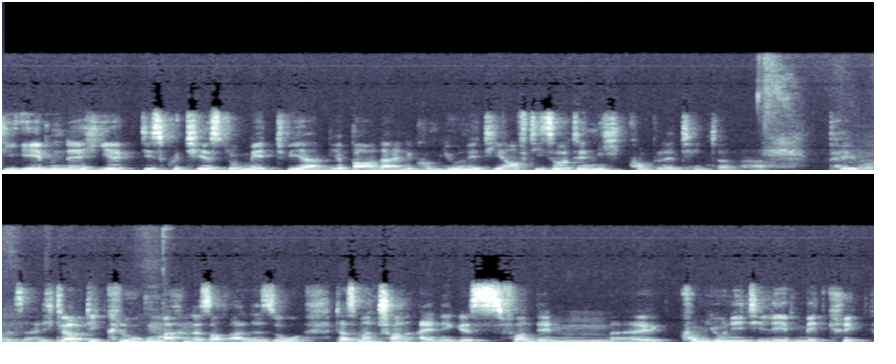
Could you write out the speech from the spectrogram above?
die Ebene hier diskutierst du mit. Wir, wir bauen da eine Community auf, die sollte nicht komplett hinter einer Paywall sein. Ich glaube, die Klugen machen das auch alle so, dass man schon einiges von dem äh, Community-Leben mitkriegt,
